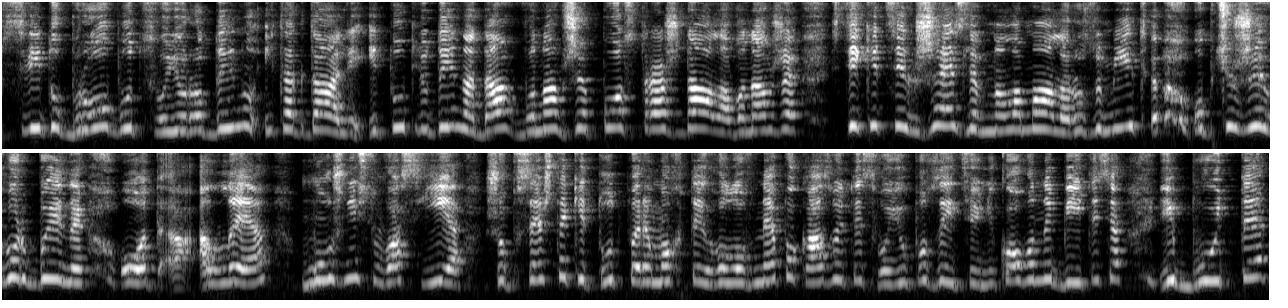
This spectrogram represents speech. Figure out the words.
свій добробут, свою родину і так далі. І тут людина, да, вона вже постраждала, вона вже стільки цих жезлів наламала, розумієте, об чужі горбини. От, але мужність у вас є, щоб все ж таки тут перемогти. Головне, показуйте свою позицію, нікого не бійтеся і будьте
